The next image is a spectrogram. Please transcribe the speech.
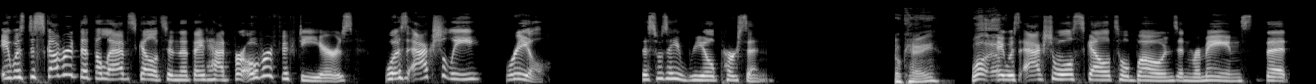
It was discovered that the lab skeleton that they'd had for over 50 years was actually real. This was a real person. okay. Well, uh, It was actual skeletal bones and remains that,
